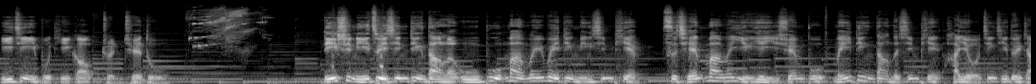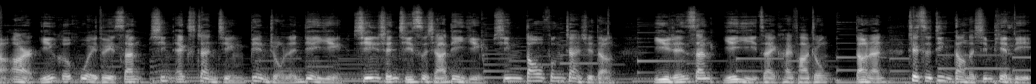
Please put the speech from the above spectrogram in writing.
以进一步提高准确度。迪士尼最新定档了五部漫威未定名新片。此前，漫威影业已宣布没定档的新片还有《惊奇队长二》《银河护卫队三》《新 X 战警：变种人》电影、新神奇四侠电影、新刀锋战士等，《蚁人三》也已在开发中。当然，这次定档的新片里，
